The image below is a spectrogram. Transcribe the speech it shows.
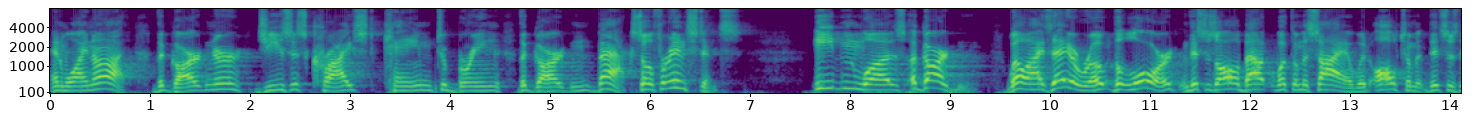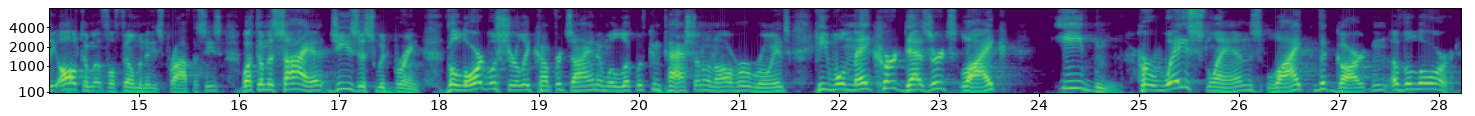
And why not? The gardener, Jesus Christ, came to bring the garden back. So, for instance, Eden was a garden. Well, Isaiah wrote, the Lord, this is all about what the Messiah would ultimate, this is the ultimate fulfillment of these prophecies, what the Messiah, Jesus, would bring. The Lord will surely comfort Zion and will look with compassion on all her ruins. He will make her deserts like Eden, her wastelands like the garden of the Lord.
